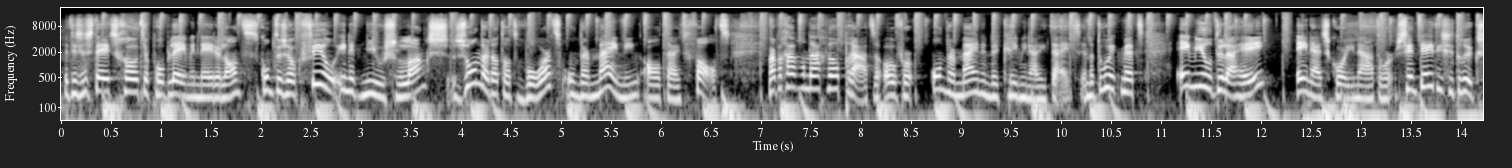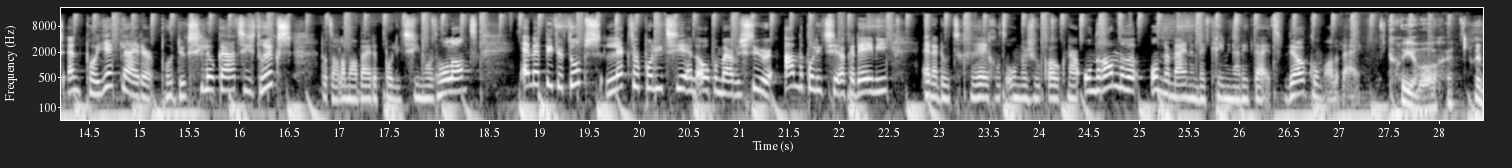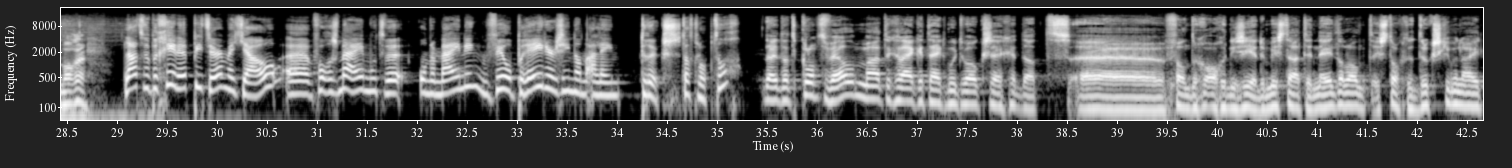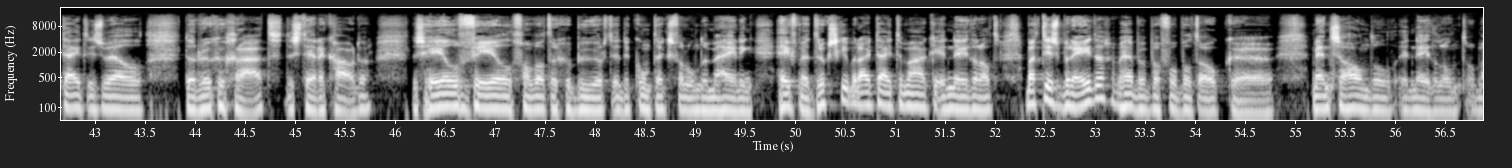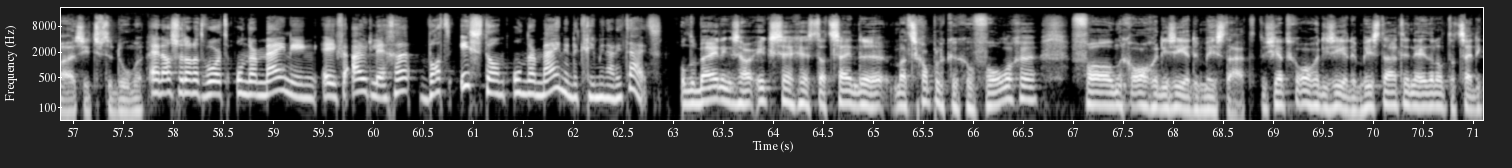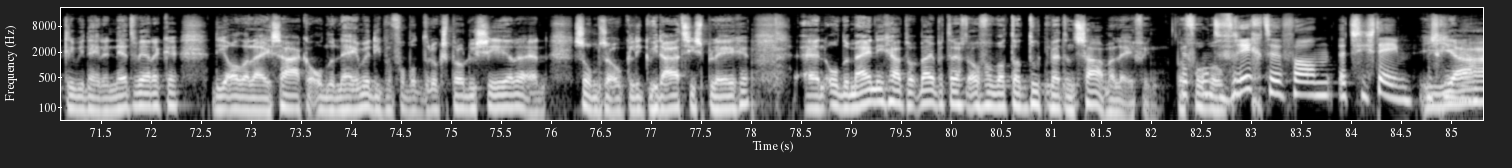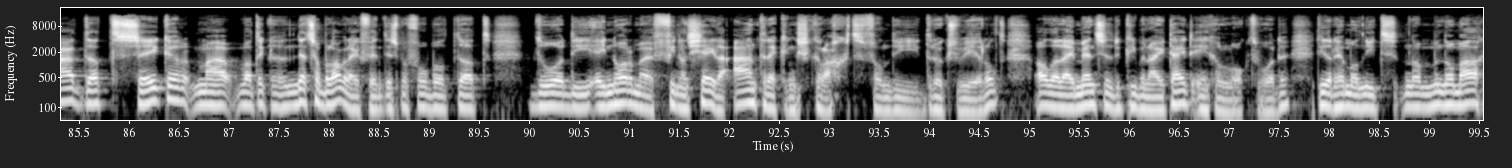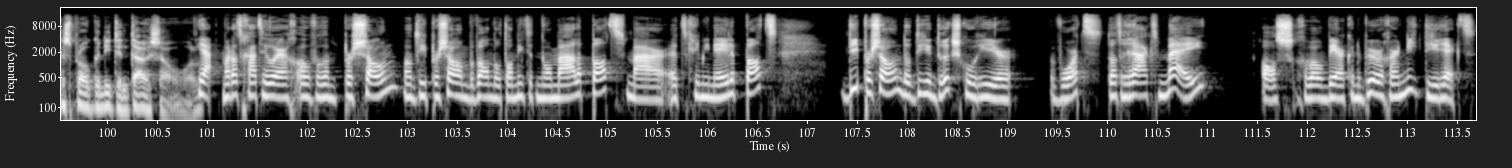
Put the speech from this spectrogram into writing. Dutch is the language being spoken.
Het is een steeds groter probleem in Nederland. Het komt dus ook veel in het nieuws langs, zonder dat dat woord ondermijning altijd valt. Maar we gaan vandaag wel praten over ondermijnende criminaliteit. En dat doe ik met Emiel Delahaye, eenheidscoördinator synthetische drugs en projectleider productielocaties drugs. Dat allemaal bij de politie Noord-Holland. En met Pieter Tops, lector politie en openbaar bestuur aan de Politieacademie. En hij doet geregeld onderzoek ook naar onder andere ondermijnende criminaliteit. Welkom allebei. Goedemorgen. Goedemorgen. Laten we beginnen, Pieter, met jou. Uh, volgens mij moeten we ondermijning veel breder zien dan alleen drugs. Dat klopt toch? Dat klopt wel, maar tegelijkertijd moeten we ook zeggen dat uh, van de georganiseerde misdaad in Nederland is toch de drugscriminaliteit is wel de ruggengraat, de sterkhouder. Dus heel veel van wat er gebeurt in de context van ondermijning heeft met drugscriminaliteit te maken in Nederland. Maar het is breder. We hebben bijvoorbeeld ook uh, mensenhandel in Nederland, om maar eens iets te noemen. En als we dan het woord ondermijning even uitleggen, wat is dan ondermijnende criminaliteit? Ondermijning zou ik zeggen, dat zijn de maatschappelijke gevolgen van georganiseerde misdaad. Dus je hebt georganiseerde misdaad in Nederland. Dat zijn de criminele netwerken die allerlei zaken ondernemen, die bijvoorbeeld drugs produceren en soms ook liquidaties plegen. En ondermijning gaat, wat mij betreft, over wat dat doet met een samenleving. Het ontwrichten van het systeem. Ja, wel. dat zeker. Maar wat ik net zo belangrijk vind, is bijvoorbeeld dat door die enorme financiële aantrekkingskracht van die drugswereld allerlei mensen de criminaliteit ingelokt worden die er helemaal niet normaal gesproken niet in thuis zouden worden. Ja, maar dat gaat heel erg over een persoon, want die persoon bewandelt dan niet het normale pad, maar het criminele pad. Die persoon, dat die een drugscourier wordt, dat raakt mij als gewoon werkende burger niet direct.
